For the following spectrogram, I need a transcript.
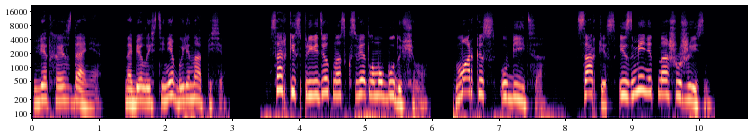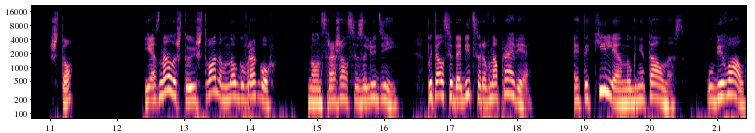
ветхое здание. На белой стене были надписи. «Саркис приведет нас к светлому будущему. Маркес — убийца. Саркис изменит нашу жизнь». Что? Я знала, что у Иштвана много врагов, но он сражался за людей, пытался добиться равноправия. Это Киллиан угнетал нас, убивал.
